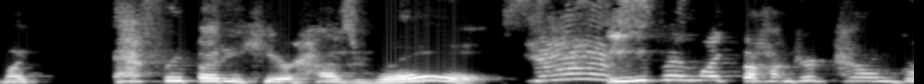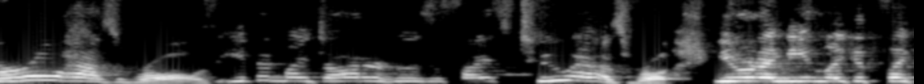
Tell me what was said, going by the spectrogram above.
I'm like, everybody here has rolls. Yes. Even like the hundred pound girl has rolls. Even my daughter, who's a size two, has rolls. You know what I mean? Like it's like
